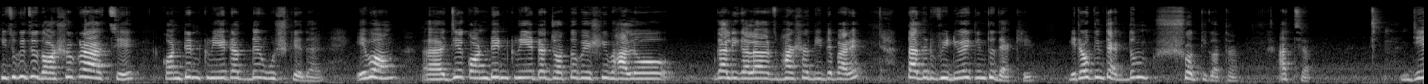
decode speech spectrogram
কিছু কিছু দর্শকরা আছে কন্টেন্ট ক্রিয়েটারদের উস্কে দেয় এবং যে কন্টেন্ট ক্রিয়েটার যত বেশি ভালো গালিগালাজ ভাষা দিতে পারে, তাদের ভিডিওই কিন্তু দেখে। এটাও কিন্তু একদম সত্যি কথা। আচ্ছা যে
